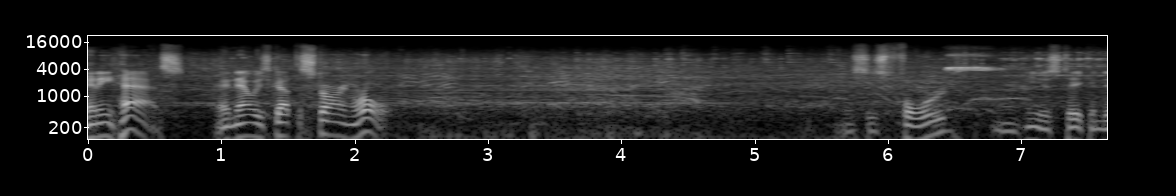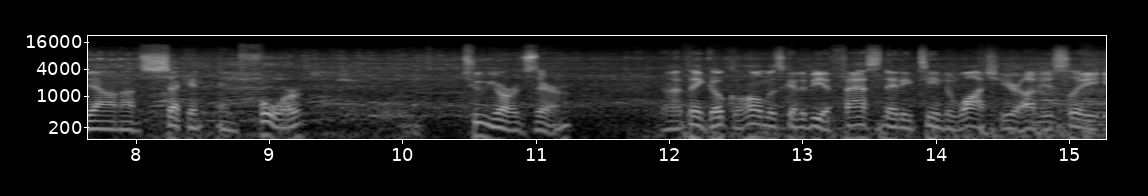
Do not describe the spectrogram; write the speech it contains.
And he has. And now he's got the starring role. This is Ford. And he is taken down on second and four. Two yards there. I think Oklahoma is going to be a fascinating team to watch here, obviously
